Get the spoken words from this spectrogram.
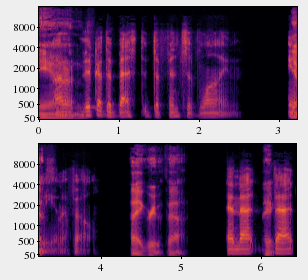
I don't and They've got the best defensive line in the NFL. I agree with that. And that I, that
